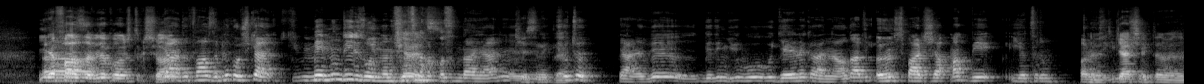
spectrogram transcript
yine fazla Aa, bile konuştuk şu an. yani fazla bile konuştuk. Yani memnun değiliz oyunların fiyatının Evet. artmasından yani. Kesinlikle. Kötü. Yani ve dediğim gibi bu, bu gelenek haline aldı. Artık ön sipariş yapmak bir yatırım aracı Evet, gibi bir şey. gerçekten öyle.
